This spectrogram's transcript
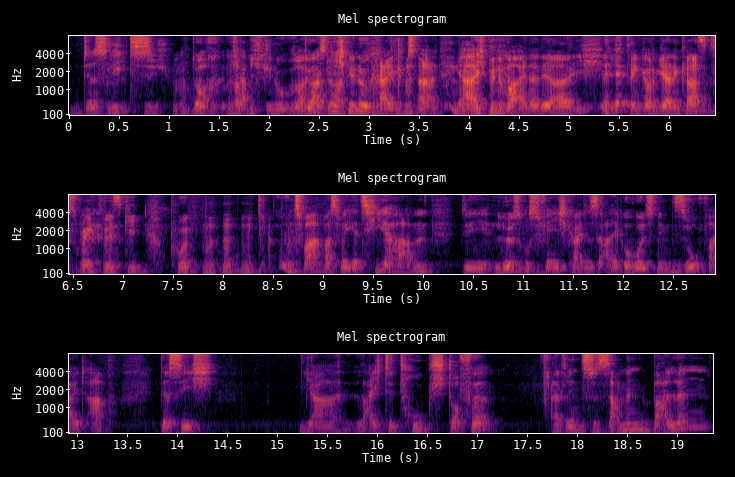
das liegt. Nicht. Doch, ich habe hab nicht genug reingetan. Du hast nicht genug reingetan. ja, ich bin immer einer, der. Ich, ich trinke auch gerne Cask Strength Whisky. Pur. Und zwar, was wir jetzt hier haben, die Lösungsfähigkeit des Alkohols nimmt so weit ab, dass sich ja, leichte Trubstoffe da drin zusammenballen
